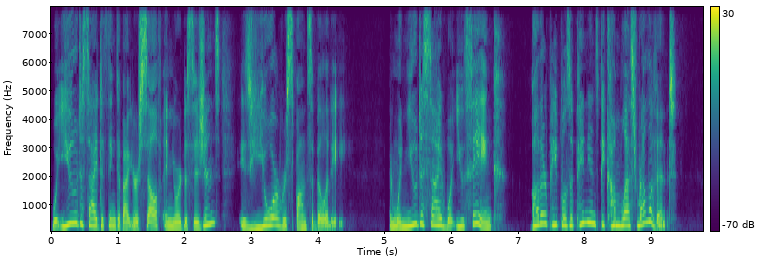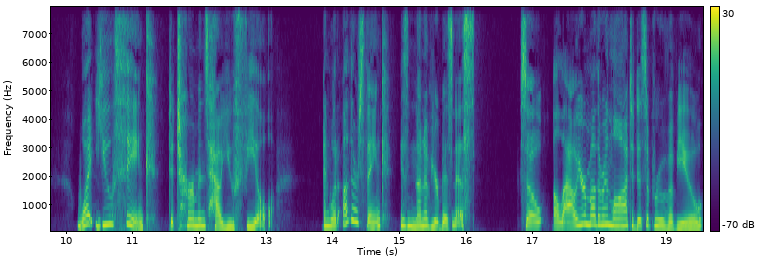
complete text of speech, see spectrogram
What you decide to think about yourself and your decisions is your responsibility. And when you decide what you think, other people's opinions become less relevant. What you think determines how you feel. And what others think is none of your business. So allow your mother in law to disapprove of you.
